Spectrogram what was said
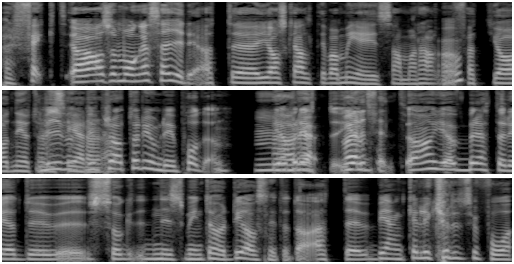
Perfekt. Ja, alltså många säger det, att eh, jag ska alltid vara med i sammanhang Ja. för att jag Vi, neutraliserar. vi pratade ju om det i podden. mm, jag, ja, berätt, det, jag, fint. ja, jag berättade att du eh, såg, ni som inte hört det avsnittet, då, att eh, Bianca lyckades ju få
